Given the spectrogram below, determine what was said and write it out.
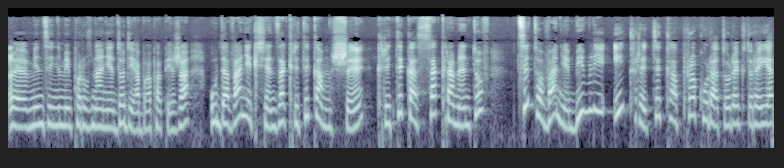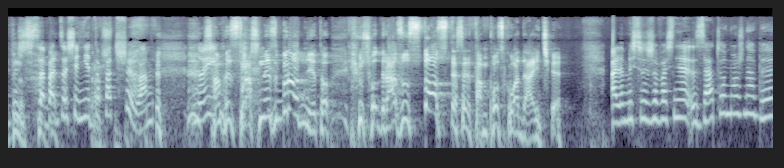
e, między innymi porównanie do diabła papieża, udawanie księdza, krytyka mszy, krytyka sakramentów, cytowanie Biblii i krytyka prokuratury, której ja też za bardzo się nie dopatrzyłam. No i... Same straszne zbrodnie, to już od razu stos te se tam poskładajcie. Ale myślę, że właśnie za to można by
